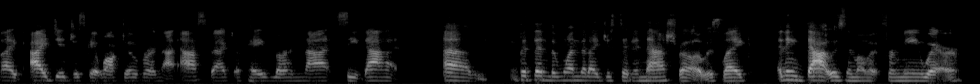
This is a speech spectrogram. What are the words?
like I did just get walked over in that aspect. Okay, learn that, see that. Um, but then the one that I just did in Nashville, it was like I think that was the moment for me where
